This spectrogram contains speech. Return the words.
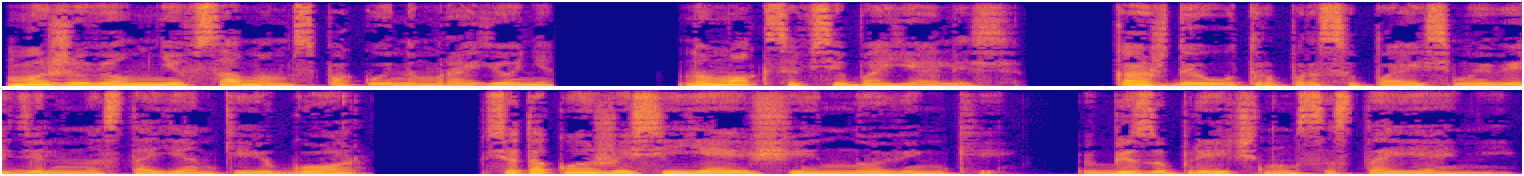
Мы живем не в самом спокойном районе, но Макса все боялись. Каждое утро, просыпаясь, мы видели на стоянке Ягуар, все такой же сияющий и новенький, в безупречном состоянии.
